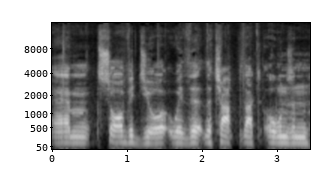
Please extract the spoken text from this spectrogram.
um, saw a video with the, the chap that owns and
